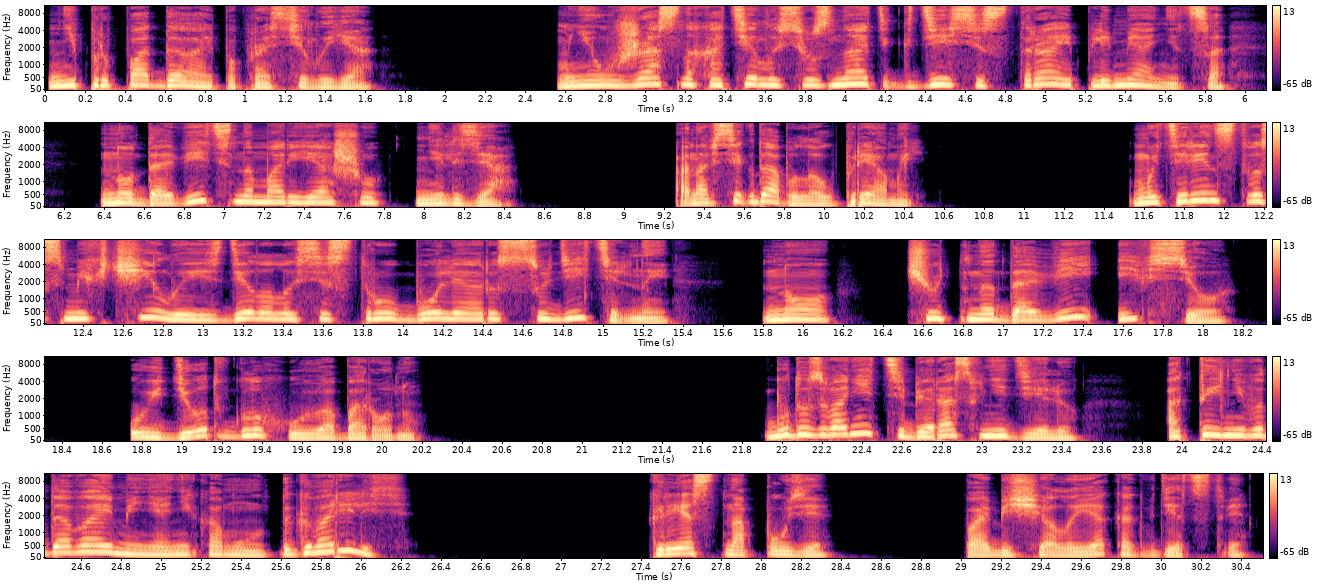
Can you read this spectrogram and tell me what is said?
«Не пропадай», — попросила я. Мне ужасно хотелось узнать, где сестра и племянница, но давить на Марьяшу нельзя. Она всегда была упрямой. Материнство смягчило и сделало сестру более рассудительной, но чуть надави и все, уйдет в глухую оборону. Буду звонить тебе раз в неделю, а ты не выдавай меня никому. Договорились?» «Крест на пузе», — пообещала я, как в детстве.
